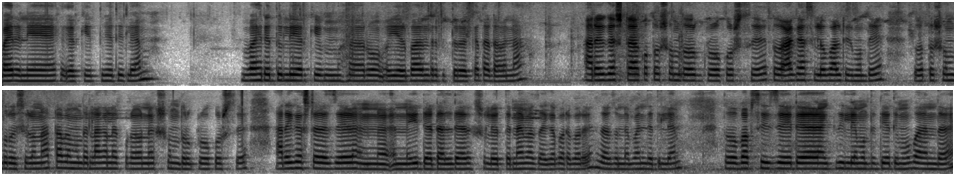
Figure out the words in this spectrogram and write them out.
বাইরে নিয়ে আর কি ধুয়ে দিলাম। বাইরে দুলি আর কি হ্যাঁ, ইয়ের বারান্দার ভিতরে কেদাটা হয় না। আর এই গাছটা কত সুন্দর গ্রো করছে। তো আগে ছিল বালতির মধ্যে তো অত সুন্দর হয়েছিল না। টাবের মধ্যে লাগানোর পরে অনেক সুন্দর গ্রো করছে। আর এই গাছটা যে এইটা ডাল দেওয়ার আসলে নামা জায়গা বারে বারে যার জন্য বান্ধে দিলাম। তো ভাবছি যে এটা গ্রিলের মধ্যে দিয়ে দিব বারান্দায়।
